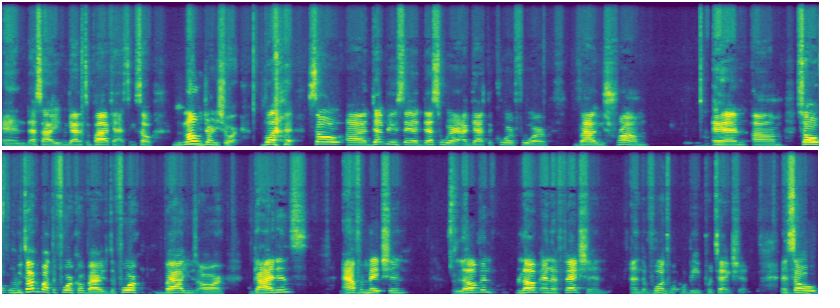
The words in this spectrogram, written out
and that's how I even got into podcasting. So, mm-hmm. long journey short. But so uh, that being said, that's where I got the core four values from. And um, so when we talk about the four core values, the four values are guidance, Mm-hmm. affirmation, love and love and affection, and the 4th mm-hmm. one will be protection. And so.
